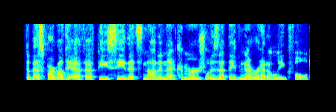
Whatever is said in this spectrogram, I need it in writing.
The best part about the FFPC that's not in that commercial is that they've never had a league fold.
